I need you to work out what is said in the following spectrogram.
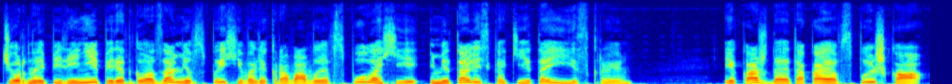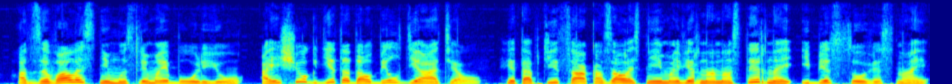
Черной пелене перед глазами вспыхивали кровавые всполохи и метались какие-то искры. И каждая такая вспышка отзывалась немыслимой болью. А еще где-то долбил дятел. Эта птица оказалась неимоверно настырной и бессовестной.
